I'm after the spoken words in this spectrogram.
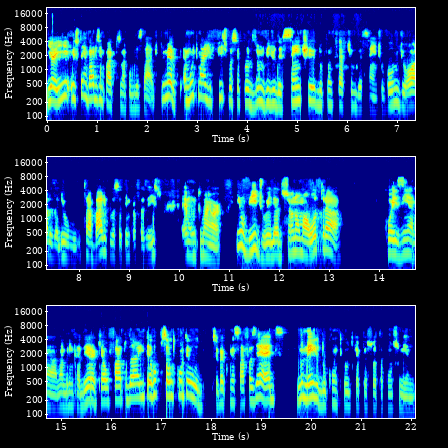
E aí, isso tem vários impactos na publicidade. Primeiro, é muito mais difícil você produzir um vídeo decente do que um criativo decente. O volume de horas ali, o trabalho que você tem para fazer isso é muito maior. E o vídeo, ele adiciona uma outra coisinha na, na, brincadeira, que é o fato da interrupção do conteúdo. Você vai começar a fazer ads no meio do conteúdo que a pessoa está consumindo.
